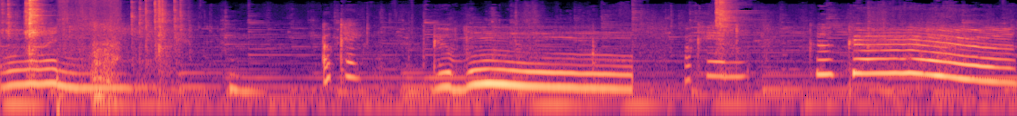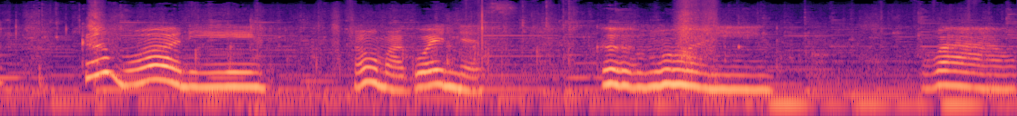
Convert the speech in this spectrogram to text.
Hmm. morning. Okay. Good boy. Okay. Good girl. Good morning. Oh my goodness. Good morning. Wow.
